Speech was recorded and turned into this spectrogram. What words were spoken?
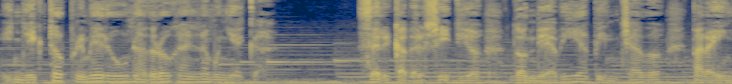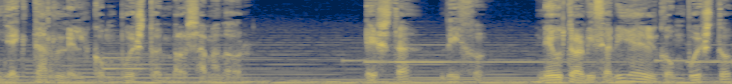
inyectó primero una droga en la muñeca, cerca del sitio donde había pinchado para inyectarle el compuesto embalsamador. Esta, dijo, neutralizaría el compuesto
